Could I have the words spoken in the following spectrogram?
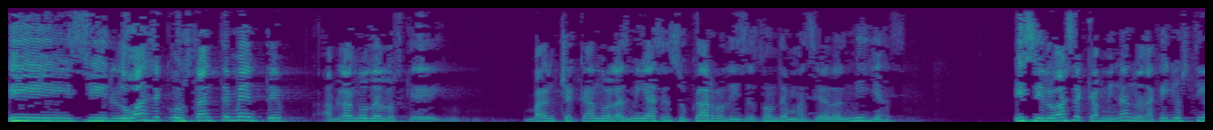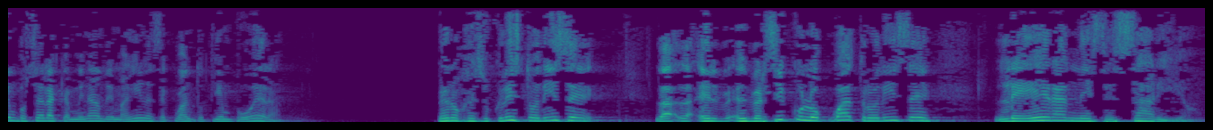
Y si lo hace constantemente, hablando de los que van checando las millas en su carro, dice, son demasiadas millas. Y si lo hace caminando, en aquellos tiempos era caminando, imagínense cuánto tiempo era. Pero Jesucristo dice, el, el versículo 4 dice, le era necesario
